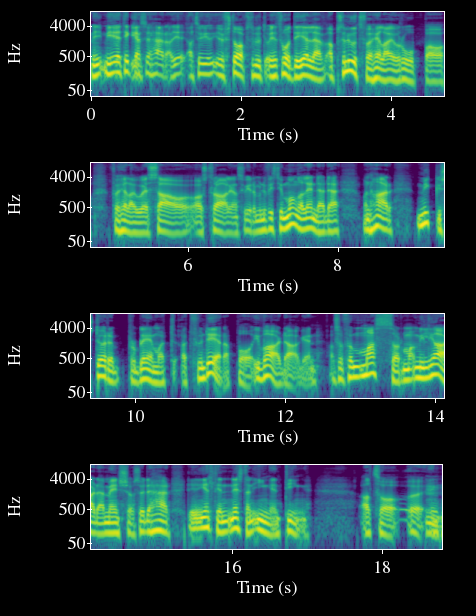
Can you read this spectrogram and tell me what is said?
men, men, jag tycker så här, alltså jag, jag förstår absolut, och jag tror att det gäller absolut för hela Europa och för hela USA och Australien och så vidare, men det finns ju många länder där man har mycket större problem att, att fundera på i vardagen. Alltså för massor, miljarder människor, så är det här det är egentligen nästan ingenting alltså en, mm.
